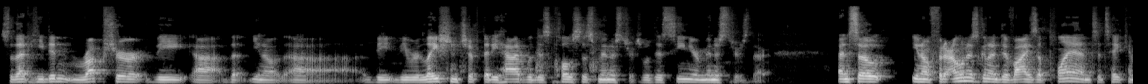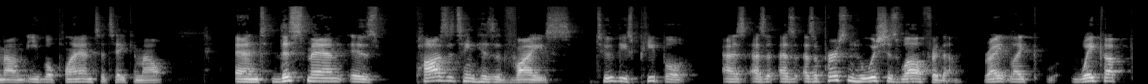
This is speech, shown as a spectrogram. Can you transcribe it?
so that he didn't rupture the uh, the you know uh, the the relationship that he had with his closest ministers, with his senior ministers there. And so you know, Fir'aun is going to devise a plan to take him out, an evil plan to take him out. And this man is positing his advice to these people as as as, as a person who wishes well for them, right? Like wake up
